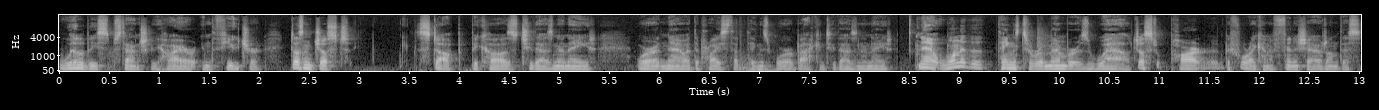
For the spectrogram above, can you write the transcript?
will be substantially higher in the future. It doesn't just stop because 2008 we're now at the price that things were back in 2008. Now, one of the things to remember as well, just part before I kind of finish out on this,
